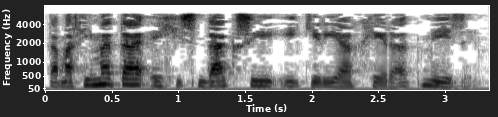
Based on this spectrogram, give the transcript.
Τα μαθήματα έχει συντάξει η κυρία Χέρατ Μέζε.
